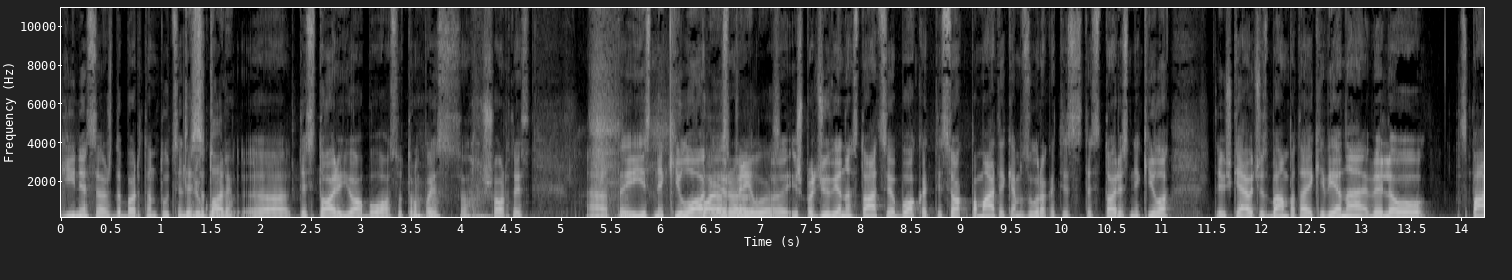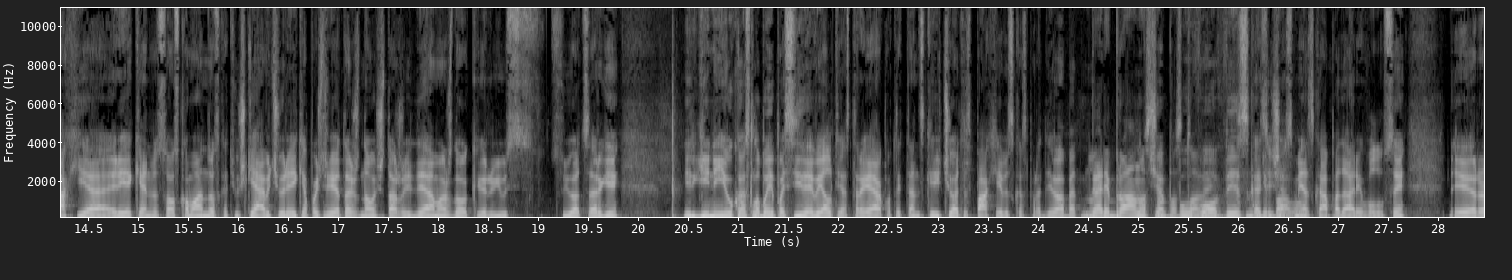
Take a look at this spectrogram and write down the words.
gynėsi, aš dabar ten tų centrų. Tesitori. Uh, Tesitori jo buvo su trumpais uh, šortais. Uh, tai jis nekilo ir uh, iš pradžių viena situacija buvo, kad tiesiog pamatė Kemzūrą, kad jis Tesitoris nekilo, tai Juškevičius bam pataikė vieną, vėliau Spachija rėkė ant visos komandos, kad Juškevičių reikia pažiūrėti, aš žinau šitą žaidėją maždaug ir jūs su juo atsargiai. Ir gynėjukas labai pasyvė vėl ties trajeko, tai ten skaičiuotis Pachė viskas pradėjo, bet nu, Barry Brownas čia buvo viskas iš grybavo. esmės, ką padarė Valusai. Ir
